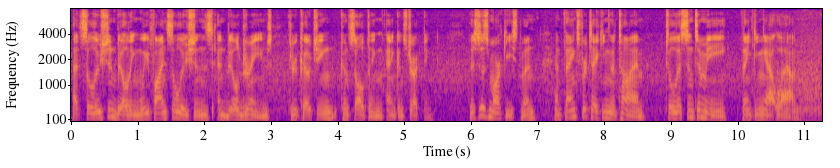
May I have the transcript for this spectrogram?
At Solution Building, we find solutions and build dreams through coaching, consulting, and constructing. This is Mark Eastman, and thanks for taking the time to listen to me thinking out loud.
